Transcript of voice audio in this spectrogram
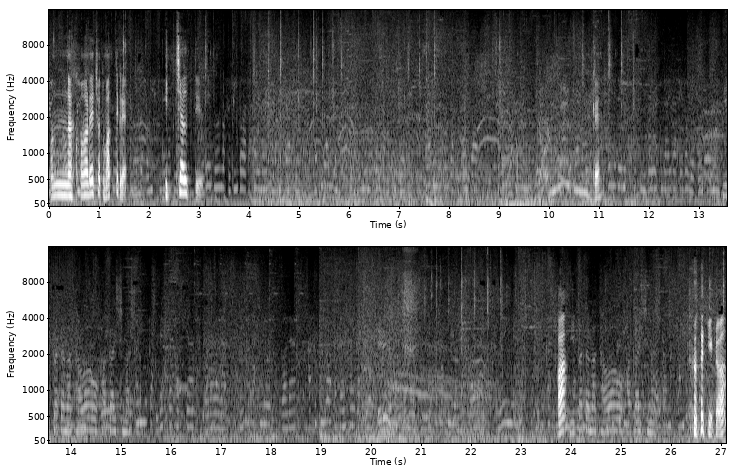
こんなこれちょっと待ってくれ。行っちゃうっていう。オッケー。味方がタワーを破壊しましたあ？味方がタワーを破壊しました何が？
